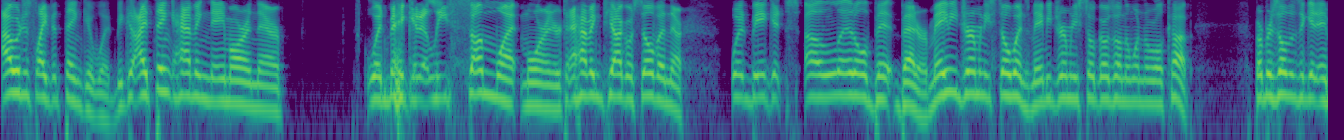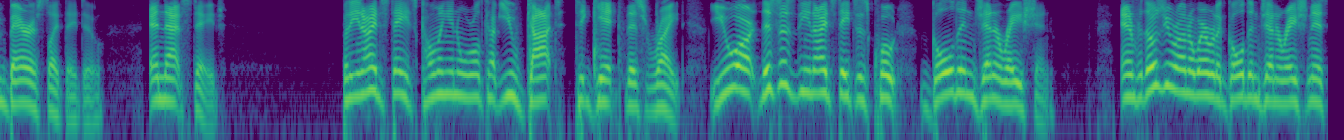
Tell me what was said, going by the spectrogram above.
I would just like to think it would because I think having Neymar in there would make it at least somewhat more entertaining. Having Thiago Silva in there would make it a little bit better. Maybe Germany still wins. Maybe Germany still goes on to win the World Cup. But Brazil doesn't get embarrassed like they do in that stage. But the United States going into World Cup, you've got to get this right. You are this is the United States' quote golden generation. And for those of you who are unaware what a golden generation is,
